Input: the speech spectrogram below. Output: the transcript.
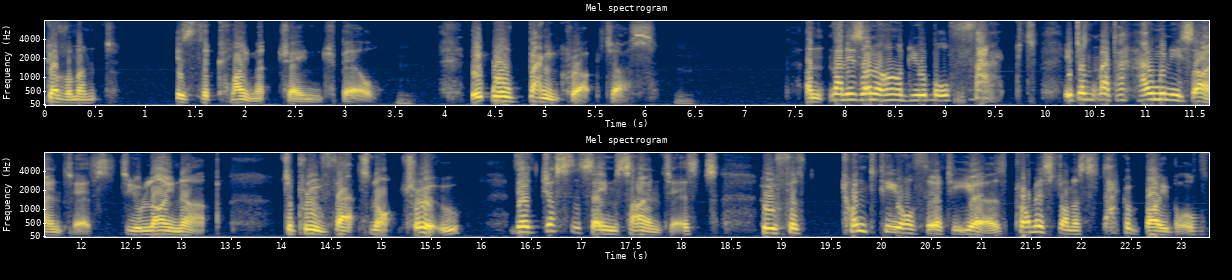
government is the climate change bill. It will bankrupt us. And that is an arguable fact. It doesn't matter how many scientists you line up to prove that's not true. They're just the same scientists who, for 20 or 30 years, promised on a stack of Bibles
